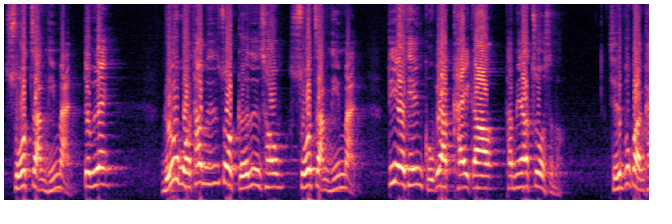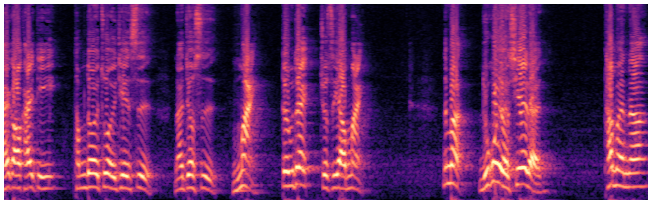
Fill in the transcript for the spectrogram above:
锁涨停板，对不对？如果他们是做隔日冲锁涨停板，第二天股票开高，他们要做什么？其实不管开高开低，他们都会做一件事，那就是卖，对不对？就是要卖。那么，如果有些人，他们呢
